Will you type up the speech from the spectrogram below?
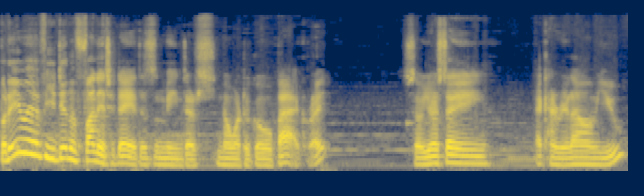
But even if you didn't find it today, it doesn't mean there's nowhere to go back, right? So you're saying I can rely on you?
